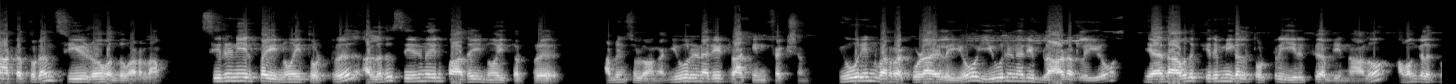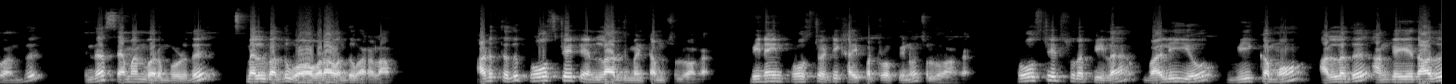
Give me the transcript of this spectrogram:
நாட்டத்துடன் சீழோ வந்து வரலாம். சிறுநீர்ப்பை நோய் தொற்று அல்லது சிறுநீர் பாதை நோய் தொற்று அப்படின்னு சொல்லுவாங்க. யூரினரி ட்ராக் இன்ஃபெக்ஷன் யூரின் வர்ற குழாயிலையோ யூரினரி பிளாடர்லையோ ஏதாவது கிருமிகள் தொற்று இருக்கு அப்படின்னாலும் அவங்களுக்கு வந்து இந்த செமன் வரும்பொழுது ஸ்மெல் வந்து ஓவரா வந்து வரலாம். அடுத்தது புரோஸ்டேட் என்லார்ஜ்மெண்ட் அப்படின்னு சொல்லுவாங்க. பினைன் புரோஸ்டேட்டிக் ஹைப்பர்ட்ரோபின்னு சொல்லுவாங்க. புரோஸ்டேட் சுரப்பியில வலியோ வீக்கமோ அல்லது அங்க ஏதாவது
